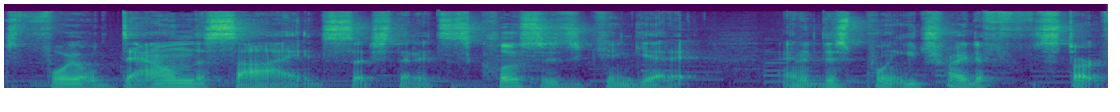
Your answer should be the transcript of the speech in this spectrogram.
foil down the sides such that it's as close as you can get it. And at this point, you try to start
